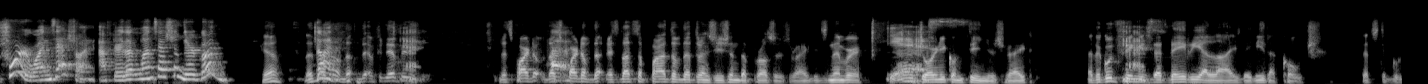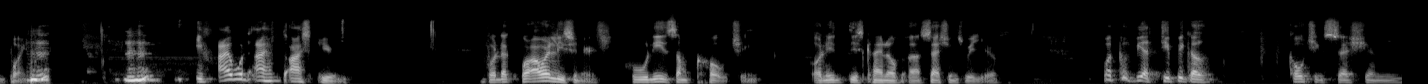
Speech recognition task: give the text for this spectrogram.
Sure, one session. After that one session, they're good. Yeah, that's, Done. No, definitely. That's part of that's uh, part of the that's a part of the transition, the process, right? It's never yes. the journey continues, right? And the good thing Yes. is that they realize they need a coach. That's the good point. Mhm. Mhm. If I would, I have to ask you for the for our listeners who need some coaching or need this kind of uh, sessions with you, what could be a typical coaching session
